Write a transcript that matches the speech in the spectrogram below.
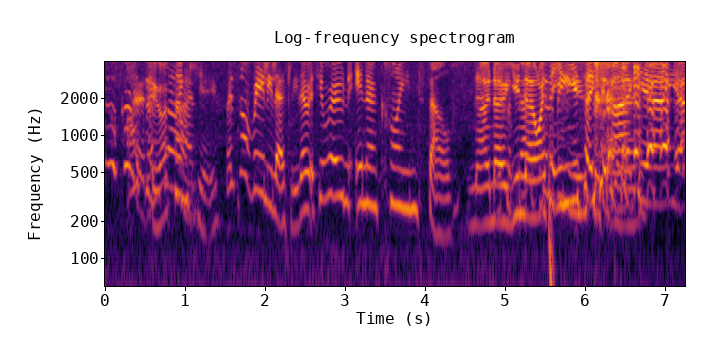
Oh, good. I do. I thank you. But it's not really Leslie, though. It's your own inner kind self. No, no, you know. I think you, you take it back. yeah, yeah.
